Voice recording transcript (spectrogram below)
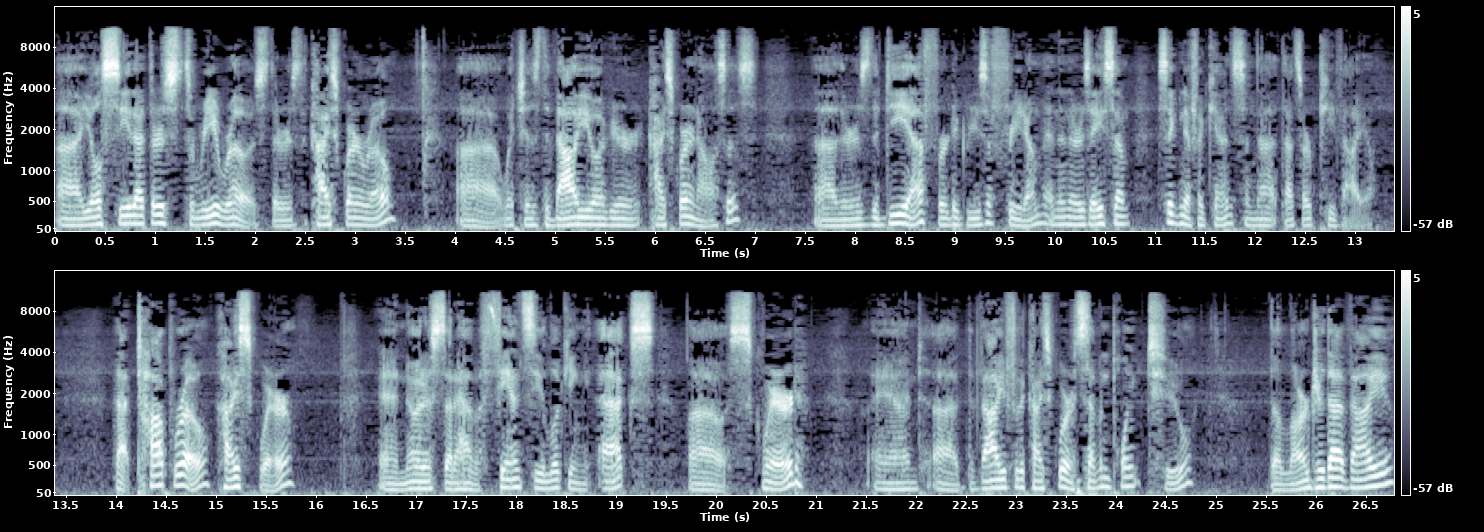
uh, you'll see that there's three rows. There's the chi-square row, uh, which is the value of your chi-square analysis. Uh, there is the DF for degrees of freedom, and then there's ASIM significance, and that, that's our p-value. That top row, chi-square, and notice that I have a fancy looking x uh, squared, and uh, the value for the chi-square is 7.2. The larger that value,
